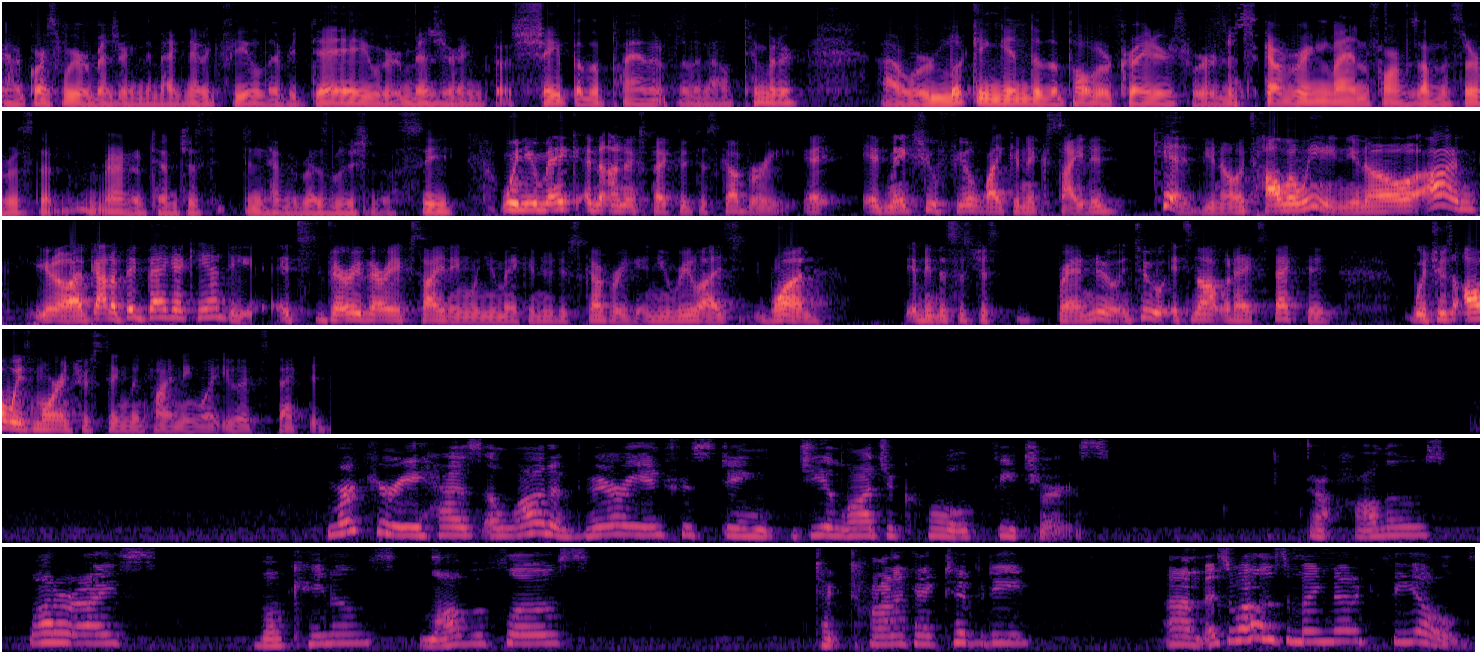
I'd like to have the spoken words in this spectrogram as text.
And of course, we were measuring the magnetic field every day. We were measuring the shape of the planet with an altimeter. Uh, we're looking into the polar craters. We're discovering landforms on the surface that Mariner 10 just didn't have the resolution to see. When you make an unexpected discovery, it, it makes you feel like an excited kid. You know, it's Halloween. You know, I'm, you know, I've got a big bag of candy. It's very, very exciting when you make a new discovery and you realize one, I mean, this is just brand new, and two, it's not what I expected which is always more interesting than finding what you expected. Mercury has a lot of very interesting geological features. got hollows, water ice, volcanoes, lava flows, tectonic activity, um, as well as a magnetic field.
